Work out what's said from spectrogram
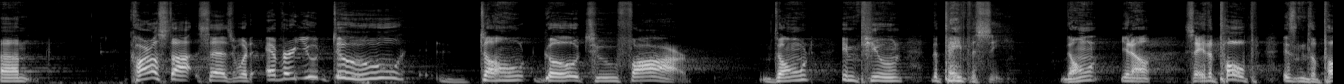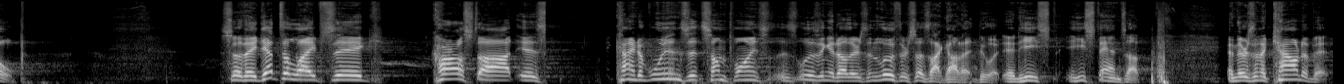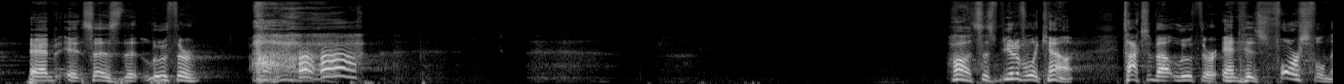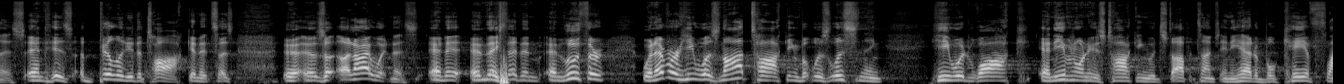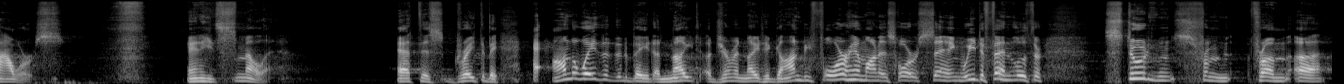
Um, Karlstadt says, whatever you do, don't go too far. Don't impugn the papacy. Don't, you know, say the Pope isn't the Pope. So they get to Leipzig. Karlstadt is kind of wins at some points, is losing at others, and Luther says, I got to do it. And he, he stands up. And there's an account of it. And it says that Luther, ah, oh, it's this beautiful account. talks about Luther and his forcefulness and his ability to talk. And it says, uh, it was an eyewitness. And, it, and they said, and, and Luther, whenever he was not talking but was listening, he would walk, and even when he was talking, he would stop at times, and he had a bouquet of flowers, and he'd smell it at this great debate. On the way to the debate, a knight, a German knight, had gone before him on his horse, saying, "We defend Luther." Students from from uh,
